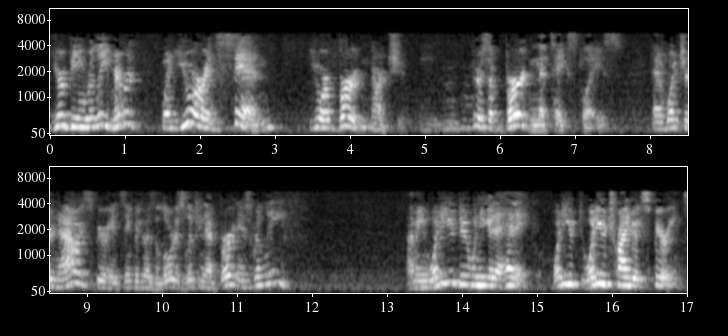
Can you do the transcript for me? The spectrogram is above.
You're being relieved. Remember, when you are in sin, you are burdened, aren't you? Mm-hmm. There's a burden that takes place. And what you're now experiencing, because the Lord is lifting that burden, is relief. I mean, what do you do when you get a headache? What, do you, what are you trying to experience?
